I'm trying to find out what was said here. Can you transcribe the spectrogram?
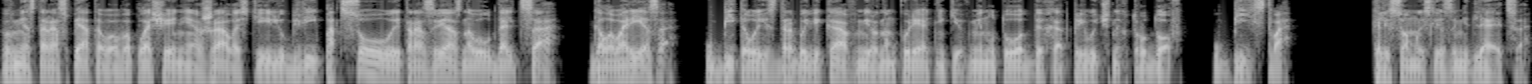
вместо распятого воплощения жалости и любви подсовывает развязного удальца, головореза, убитого из дробовика в мирном курятнике в минуту отдыха от привычных трудов. Убийство. Колесо мысли замедляется.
